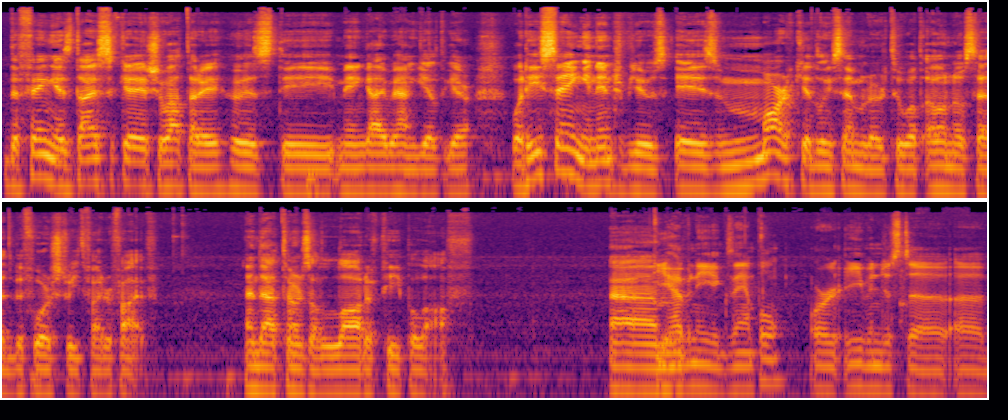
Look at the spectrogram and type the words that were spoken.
The thing is, Daisuke Ishiwatari, who is the main guy behind Guilty Gear, what he's saying in interviews is markedly similar to what Ono said before Street Fighter V, and that turns a lot of people off. Um, Do you have any example, or even just a,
